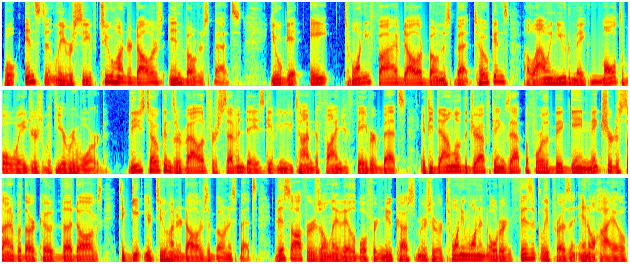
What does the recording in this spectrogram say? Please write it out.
will instantly receive $200 in bonus bets. You'll get eight $25 bonus bet tokens, allowing you to make multiple wagers with your reward. These tokens are valid for seven days, giving you time to find your favorite bets. If you download the DraftKings app before the big game, make sure to sign up with our code THEDAWGS to get your $200 of bonus bets. This offer is only available for new customers who are 21 and older and physically present in Ohio.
